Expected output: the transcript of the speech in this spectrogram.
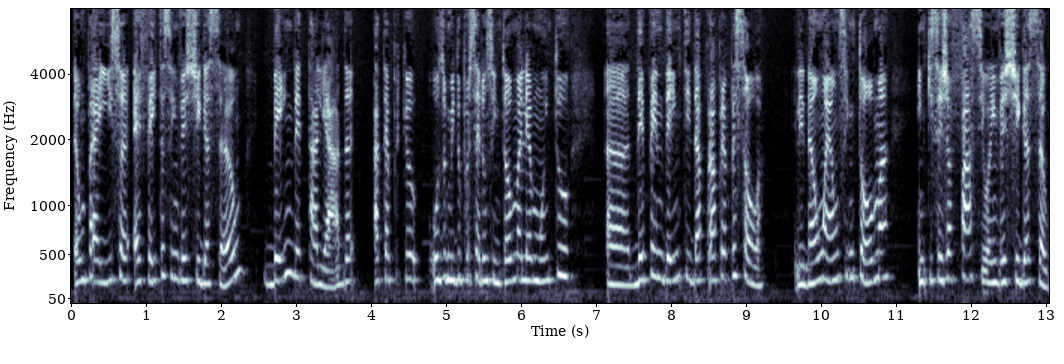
Então, para isso, é feita essa investigação bem detalhada, até porque o, zumbido, por ser um sintoma, ele é muito uh, dependente da própria pessoa. Ele não é um sintoma em que seja fácil a investigação.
